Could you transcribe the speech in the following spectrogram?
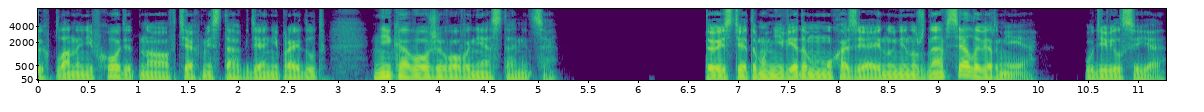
их планы не входит, но в тех местах, где они пройдут, никого живого не останется. «То есть этому неведомому хозяину не нужна вся Лавернея?» — удивился я.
